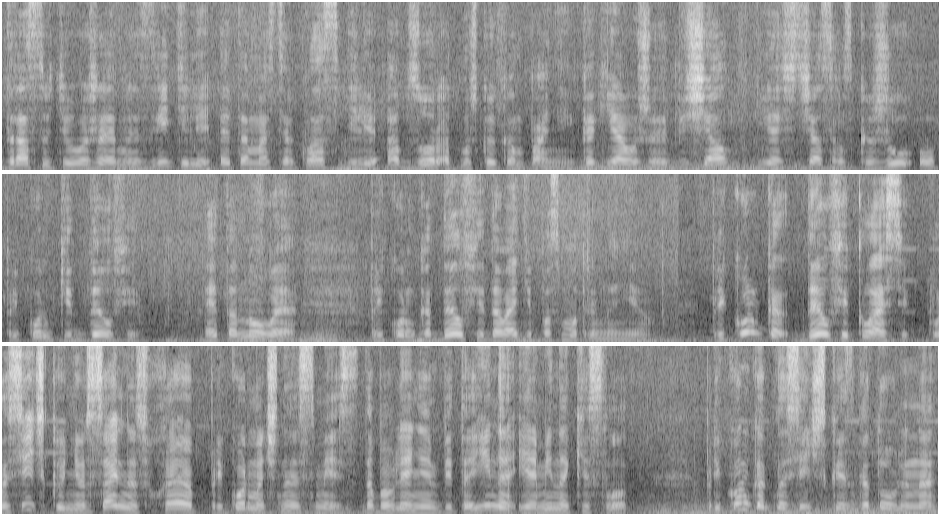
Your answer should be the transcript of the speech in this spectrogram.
Здравствуйте, уважаемые зрители! Это мастер-класс или обзор от мужской компании. Как я уже обещал, я сейчас расскажу о прикормке Delphi. Это новая прикормка Delphi, давайте посмотрим на нее. Прикормка Delphi Classic. Классическая универсальная сухая прикормочная смесь с добавлением бетаина и аминокислот. Прикормка классическая изготовлена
